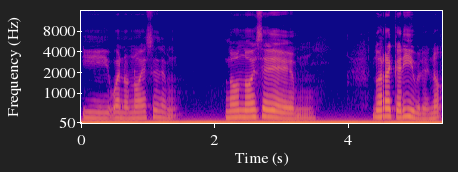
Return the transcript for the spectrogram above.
y bueno, no es em, no no es em, no es requerible, ¿no?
